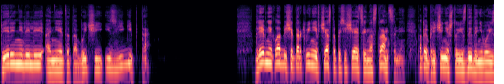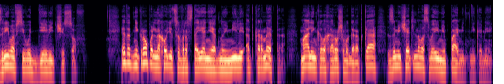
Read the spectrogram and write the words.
Переняли ли они этот обычай из Египта? Древнее кладбище Тарквиниев часто посещается иностранцами, по той причине, что езды до него из Рима всего 9 часов. Этот некрополь находится в расстоянии одной мили от Корнетта, маленького хорошего городка, замечательного своими памятниками,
